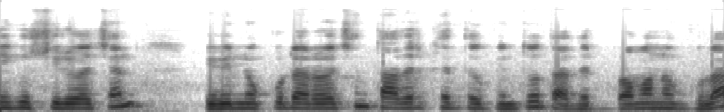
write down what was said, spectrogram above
নিগোষ্ঠী রয়েছেন, বিভিন্ন কোটা রয়েছেন, তাদের ক্ষেত্রেও কিন্তু তাদের প্রমাণকগুলা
